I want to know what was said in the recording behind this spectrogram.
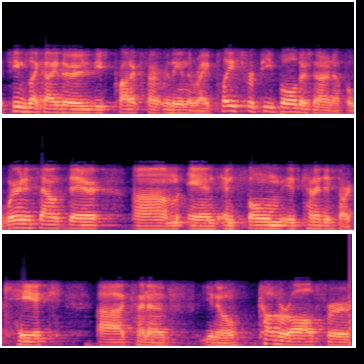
it seems like either these products aren't really in the right place for people, there's not enough awareness out there, um, and and foam is kind of this archaic uh, kind of you know cover all for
